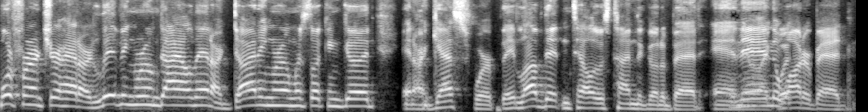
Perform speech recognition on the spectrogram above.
Mor Furniture had our living room dialed in our dining room was looking good and our guests were they loved it until it was time to go to bed. And, And then like, the "What- water bed.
